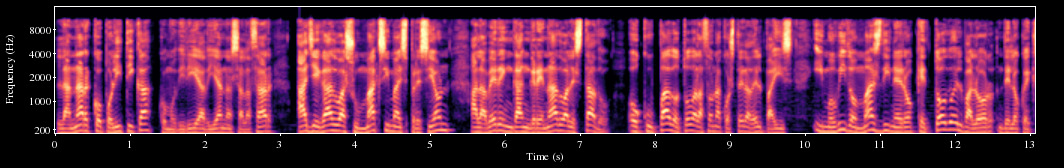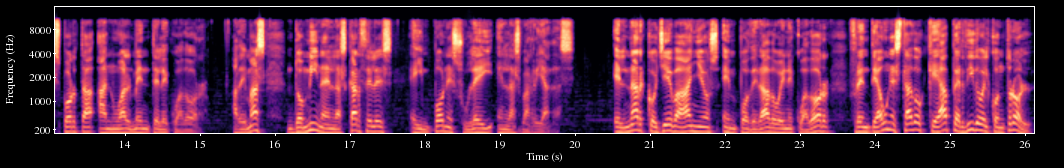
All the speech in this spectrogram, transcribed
la narcopolítica, como diría Diana Salazar, ha llegado a su máxima expresión al haber engangrenado al Estado, ocupado toda la zona costera del país y movido más dinero que todo el valor de lo que exporta anualmente el Ecuador. Además, domina en las cárceles e impone su ley en las barriadas. El narco lleva años empoderado en Ecuador frente a un Estado que ha perdido el control,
